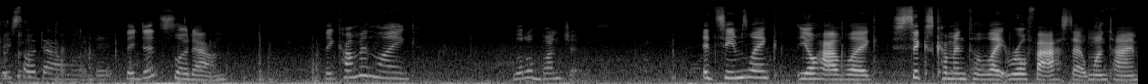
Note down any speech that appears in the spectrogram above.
They slowed down a little bit. they did slow down. They come in like little bunches. It seems like you'll have like six come into light real fast at one time,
